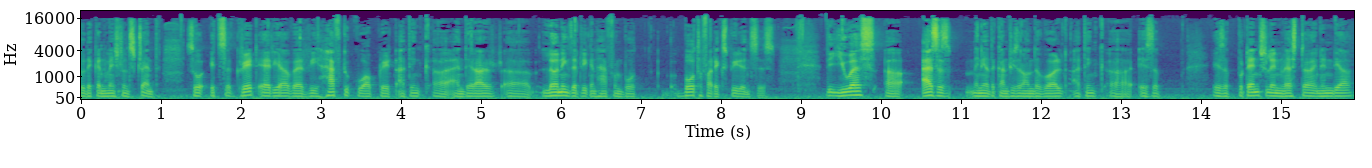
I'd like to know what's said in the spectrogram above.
to the conventional strength. So it's a great area where we have to cooperate, I think, and there are learnings that we can have from both both of our experiences. The US, uh, as as many other countries around the world, I think uh, is a is a potential investor in India.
